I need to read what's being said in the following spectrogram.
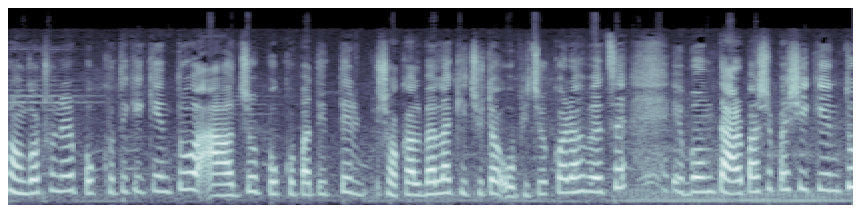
সংগঠনের পক্ষ থেকে কিন্তু আজও পক্ষপাতিত্বের সকালবেলা কিছুটা অভিযোগ করা হয়েছে এবং তার পাশাপাশি কিন্তু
